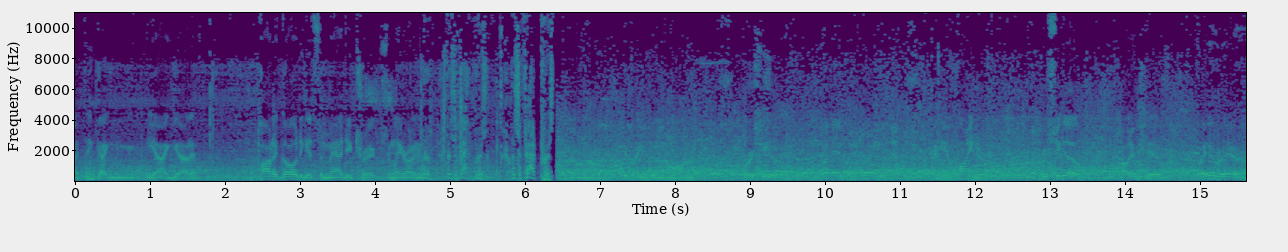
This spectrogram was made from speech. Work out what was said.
I think I, can- yeah, I got it. Pot of gold to get some magic tricks, and later I, I don't know. That's a fat person. That's a fat person. See if I can zoom in on her. Where'd she go? I can't find her. Where'd she go? Oh, there she is. Way over there.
